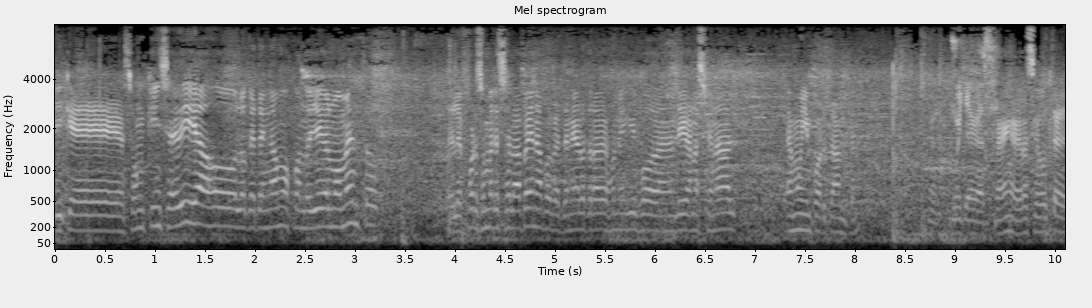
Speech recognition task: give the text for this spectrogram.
Y que son 15 días o lo que tengamos cuando llegue el momento. El esfuerzo merece la pena porque tener otra vez un equipo en Liga Nacional es muy importante. Bueno, muchas gracias. Venga, gracias a ustedes.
